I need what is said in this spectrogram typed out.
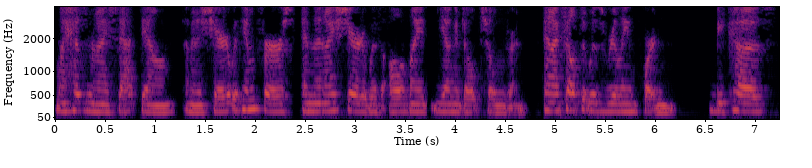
my husband and I sat down. I mean, I shared it with him first and then I shared it with all of my young adult children. And I felt it was really important because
